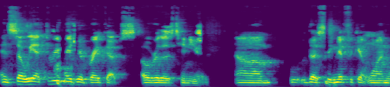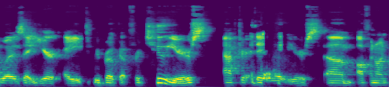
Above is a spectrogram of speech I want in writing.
and so we had three major breakups over those ten years. Um, the significant one was at year eight. We broke up for two years after day eight years, um, off and on.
